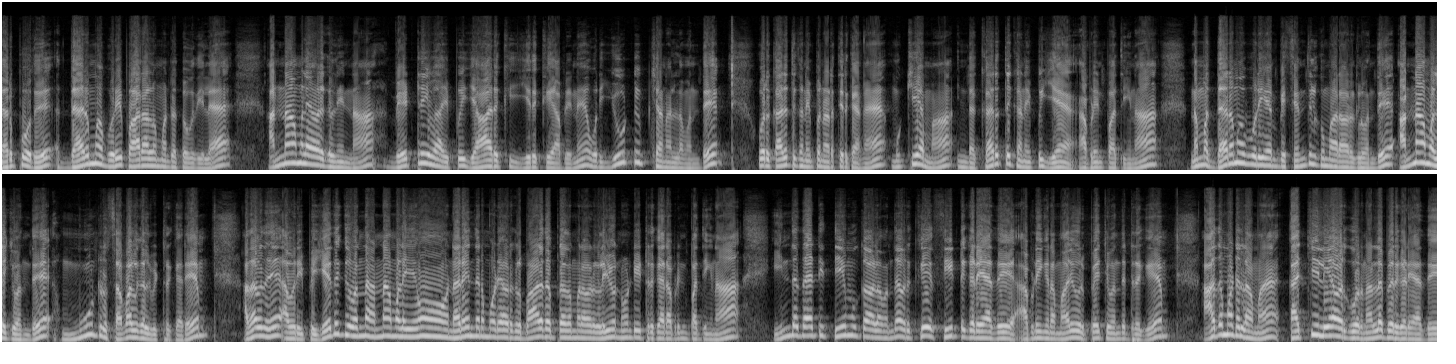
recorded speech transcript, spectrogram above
தற்போது தருமபுரி பாராளுமன்ற தொகுதியில் அண்ணாமலை அவர்கள் நின்னா வெற்றி வாய்ப்பு யாருக்கு இருக்குது அப்படின்னு ஒரு யூடியூப் சேனலில் வந்து ஒரு கருத்து கணிப்பு நடத்தியிருக்காங்க. முக்கியமாக இந்த கருத்து கணிப்பு ஏன் அப்படின்னு பார்த்தீங்கன்னா நம்ம தருமபுரி எம்பி செந்தில்குமார் அவர்கள் வந்து அண்ணாமலைக்கு வந்து மூன்று சவால்கள் விட்டிருக்காரு. அதாவது அவர் இப்போ எதுக்கு வந்து அண்ணாமலையும் நரேந்திர மோடி அவர்கள் பாரத பிரதமர் அவர்களையும் நோண்டிட்டு இருக்காரு அப்படின்னு பார்த்தீங்கன்னா இந்த தாட்டி திமுகவில் வந்து அவருக்கு சீட்டு கிடையாது அப்படிங்கிற மாதிரி ஒரு பேச்சு வந்துட்டு இருக்கு. அது மட்டும் இல்லாமல் கட்சியிலேயே அவருக்கு ஒரு நல்ல பேர் கிடையாது.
